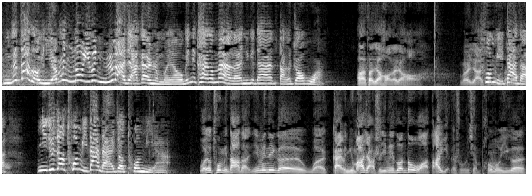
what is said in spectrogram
你个大老爷们，你弄一个女马甲干什么呀？我给你开个麦，来，你给大家打个招呼。啊，大家好，大家好，玩家。托米大大，你就叫托米大大，还叫托米啊？我叫托米大大，因为那个我改女马甲是因为乱斗啊，打野的时候想碰到一个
